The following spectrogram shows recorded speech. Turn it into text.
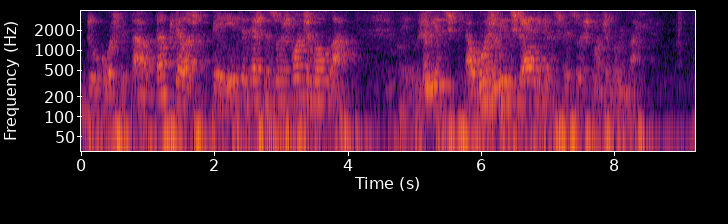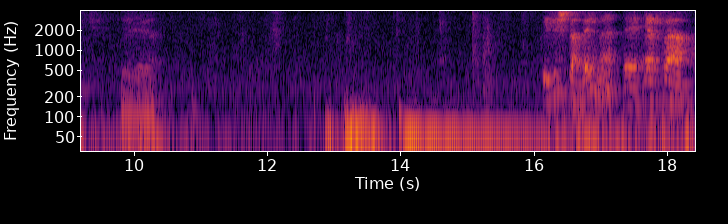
do hospital, tanto pelas perícias e as pessoas continuam lá. Os juízes, alguns juízes querem que essas pessoas continuem lá. É... Existe também né, é, essa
